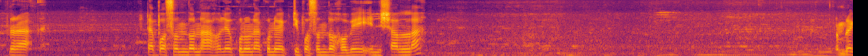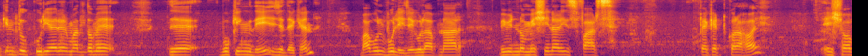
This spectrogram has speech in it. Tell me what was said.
আপনারা এটা পছন্দ না হলেও কোনো না কোনো একটি পছন্দ হবে ইনশাল্লাহ আমরা কিন্তু কুরিয়ারের মাধ্যমে যে বুকিং দিই যে দেখেন, বাবুল পুলি, যেগুলো আপনার বিভিন্ন মেশিনারিজ পার্টস প্যাকেট করা হয়, এই সব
